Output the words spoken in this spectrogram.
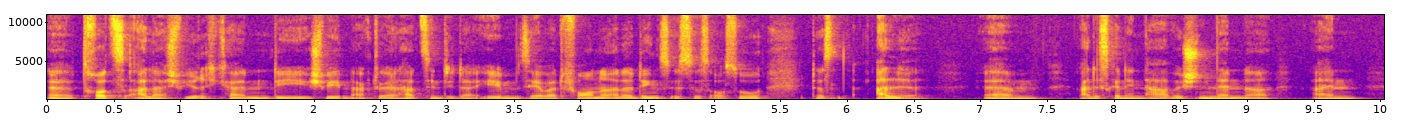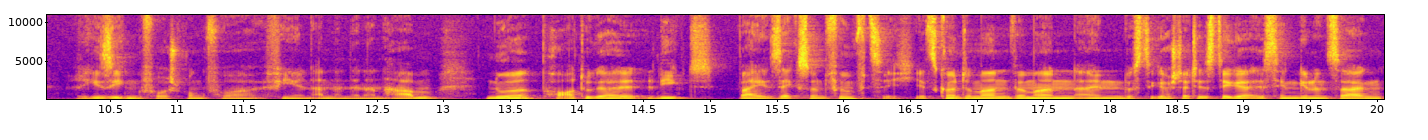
Äh, trotz aller Schwierigkeiten, die Schweden aktuell hat, sind die da eben sehr weit vorne. Allerdings ist es auch so, dass alle, ähm, alle skandinavischen Länder einen riesigen Vorsprung vor vielen anderen Ländern haben. Nur Portugal liegt bei 56. Jetzt könnte man, wenn man ein lustiger Statistiker ist, hingehen und sagen,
